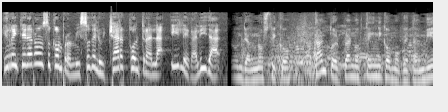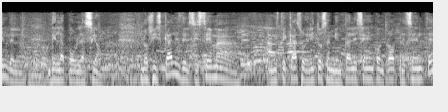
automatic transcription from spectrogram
y reiteraron su compromiso de luchar contra la ilegalidad. Un diagnóstico tanto del plano técnico como que también de la población. Los fiscales del sistema, en este caso delitos ambientales, se han encontrado presentes,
